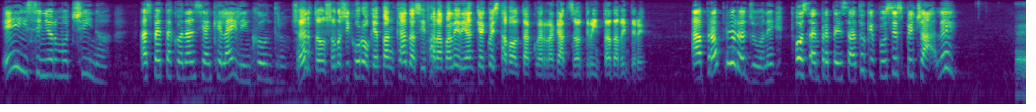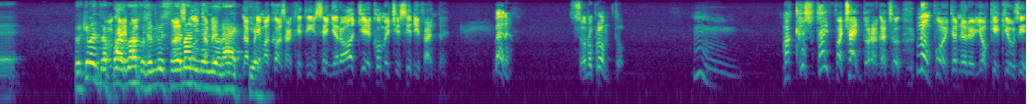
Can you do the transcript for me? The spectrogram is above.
Ehi, signor Moccino, aspetta con ansia anche lei l'incontro. Certo, sono sicuro che Pancada si farà valere anche questa volta a quel ragazzo a grinta da vendere. Ha proprio ragione. Ho sempre pensato che fosse speciale. Eh, perché mentre ha Ok, parlato si è messo le mani nelle La orecchie? prima cosa che ti insegnerò oggi è come ci si difende. Bene, sono pronto. Mm. Ma che stai facendo, ragazzo? Non puoi tenere gli occhi chiusi.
